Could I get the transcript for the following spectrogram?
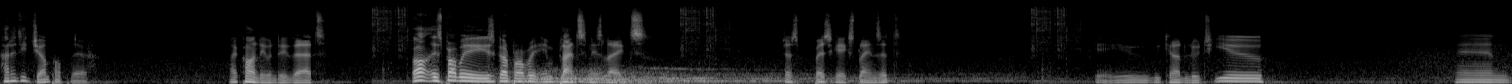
How did he jump up there? I can't even do that. Well, it's probably he's got probably implants in his legs. Just basically explains it. Okay, you we cannot loot you. And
